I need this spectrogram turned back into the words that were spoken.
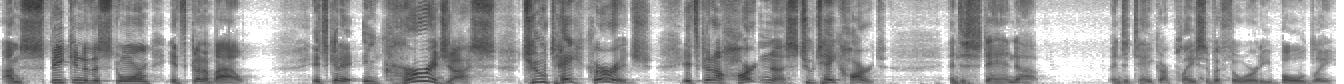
I'm speaking to the storm. It's going to bow. It's going to encourage us to take courage. It's going to hearten us to take heart and to stand up and to take our place of authority boldly.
